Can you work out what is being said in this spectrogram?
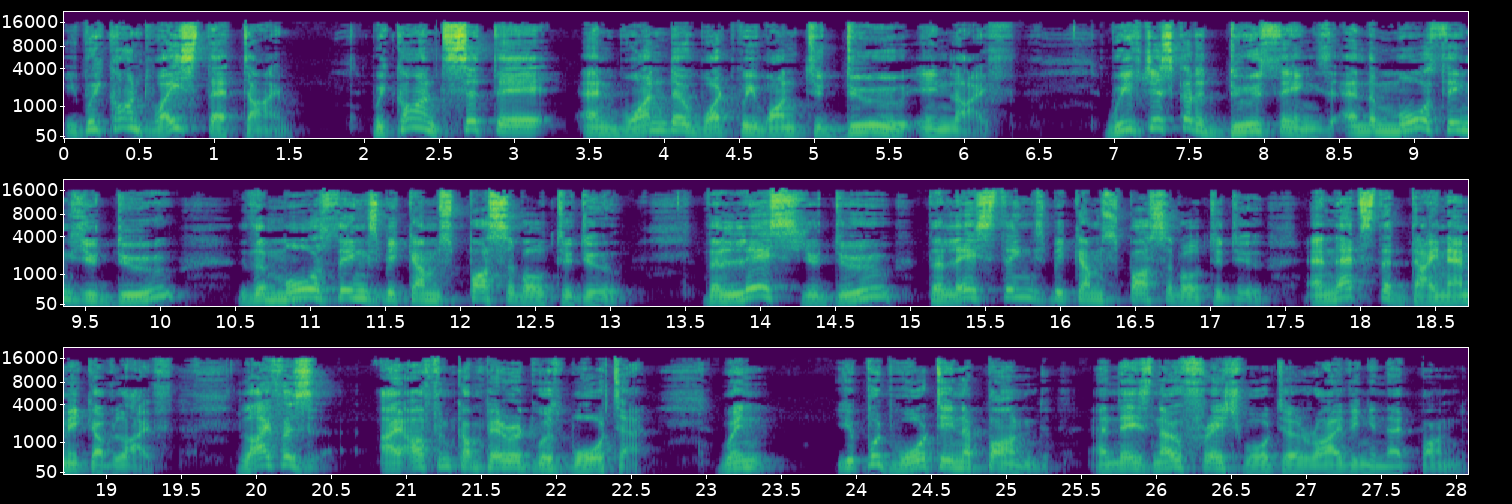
we can't waste that time. We can't sit there and wonder what we want to do in life. We've just got to do things. And the more things you do, the more things becomes possible to do. The less you do, the less things becomes possible to do. And that's the dynamic of life. Life is, I often compare it with water. When you put water in a pond and there's no fresh water arriving in that pond,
